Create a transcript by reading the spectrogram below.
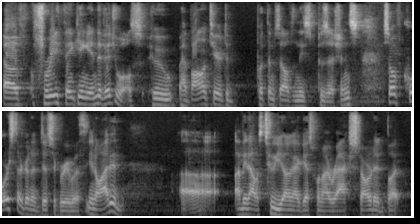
of free thinking individuals who have volunteered to put themselves in these positions. So, of course, they're going to disagree with, you know, I didn't, uh, I mean, I was too young, I guess, when Iraq started, but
